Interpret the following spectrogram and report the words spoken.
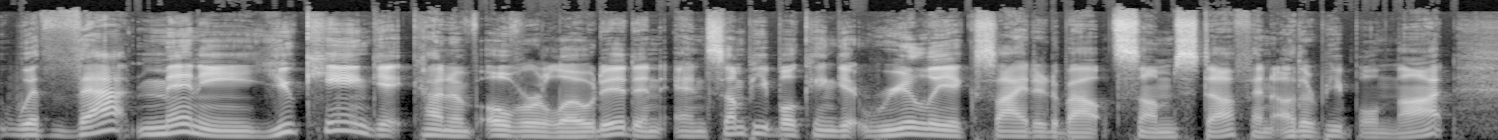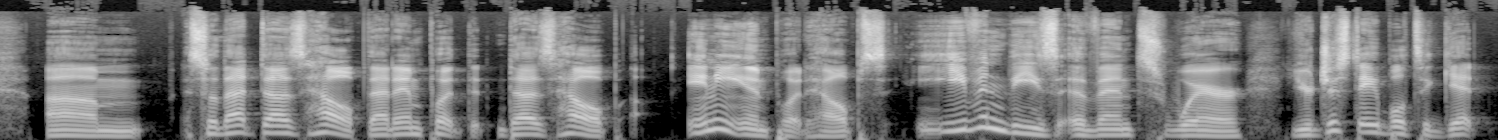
with that many, you can get kind of overloaded, and, and some people can get really excited about some stuff and other people not. Um, so that does help. That input does help. Any input helps. Even these events where you're just able to get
